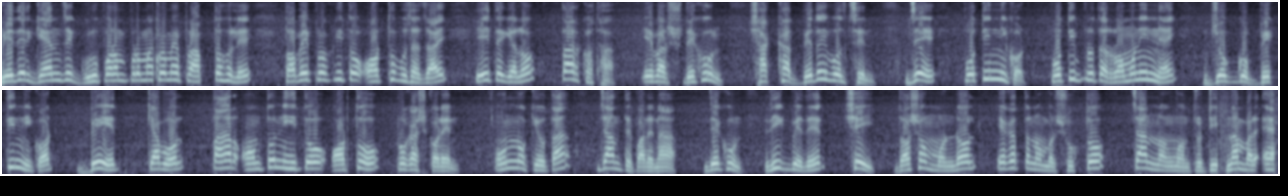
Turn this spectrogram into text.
বেদের জ্ঞান যে গুরু পরম্পরা ক্রমে প্রাপ্ত হলে তবে প্রকৃত অর্থ বোঝা যায়, এইতে গেল তার কথা। এবার দেখুন, সাক্ষাৎ বেদই বলছেন যে, পতির নিকট পতিব্রতা রমণীর ন্যায় যোগ্য ব্যক্তির নিকট বেদ কেবল তার অন্তর্নিহিত অর্থ প্রকাশ করেন, অন্য কেউ তা জানতে পারে না। দেখুন, ঋগ্বেদের সেই দশম মণ্ডল, একাত্তর নম্বর সূক্ত, চার নং মন্ত্রটি। নাম্বার এক,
